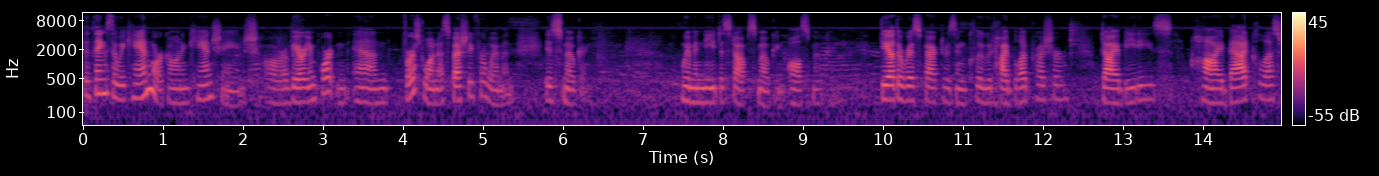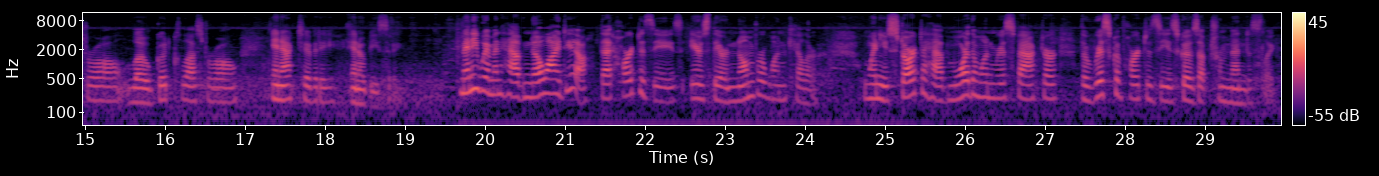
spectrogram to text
The things that we can work on and can change are very important. And first one, especially for women, is smoking. Women need to stop smoking, all smoking. The other risk factors include high blood pressure, diabetes, high bad cholesterol, low good cholesterol, inactivity, and obesity. Many women have no idea that heart disease is their number one killer. When you start to have more than one risk factor, the risk of heart disease goes up tremendously.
